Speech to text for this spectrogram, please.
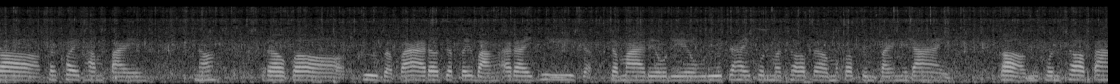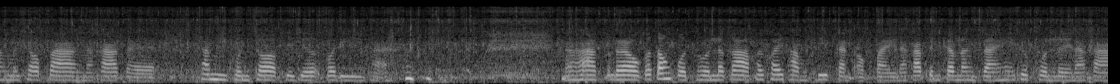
ก็ค่อยๆทำไปเนาะ เราก็คือแบบว่าเราจะไปหวังอะไรที่จะจะมาเร็วๆ หรือจะให้คนมาชอบเรามันก็เป็นไปไม่ได้ ก็มีคนชอบบ้างไม่ชอบบ้างนะคะ แต่ถ้ามีคนชอบเยอะๆก็ดีค่ะนะคะเราก็ต้องอดทนแล้วก็ค่อย ๆทำคลิปกันออกไปนะคะ เป็นกำลังใจให้ทุกคนเลยนะคะ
